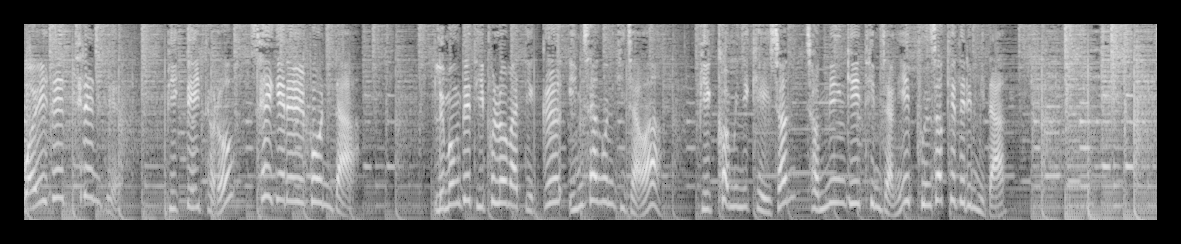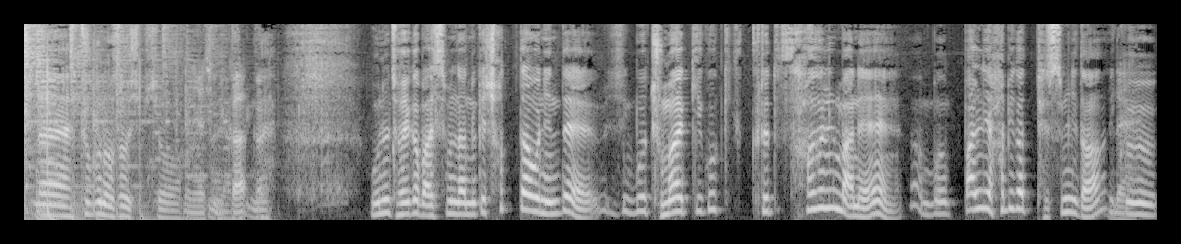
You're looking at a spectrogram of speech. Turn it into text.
월드 트렌드 빅데이터로 세계를 본다. 르몽드 디플로마티크 임상훈 기자와 빅커뮤니케이션 전민기 팀장이 분석해드립니다. 네, 두 분 어서 오십시오. 안녕하십니까. 네. 오늘 저희가 말씀을 나눈 게 셧다운인데 뭐 주말 끼고 그래도 사흘 만에 뭐 빨리 합의가 됐습니다. 네. 그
